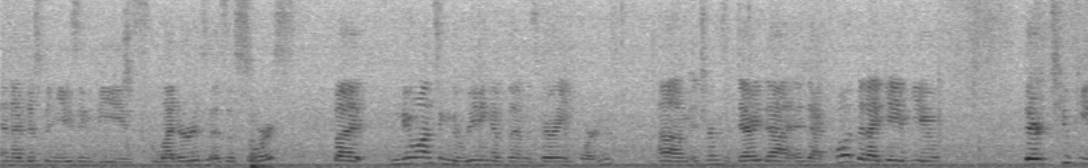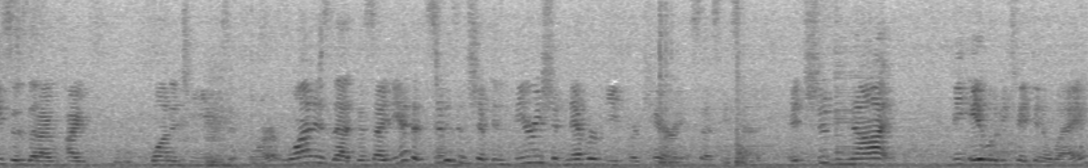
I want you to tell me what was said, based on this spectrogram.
and I've just been using these letters as a source. But nuancing the reading of them is very important. Um, in terms of Derrida and that quote that I gave you, there are two pieces that I, I wanted to use it for. One is that this idea that citizenship in theory should never be precarious, as he said. It should not be able to be taken away.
